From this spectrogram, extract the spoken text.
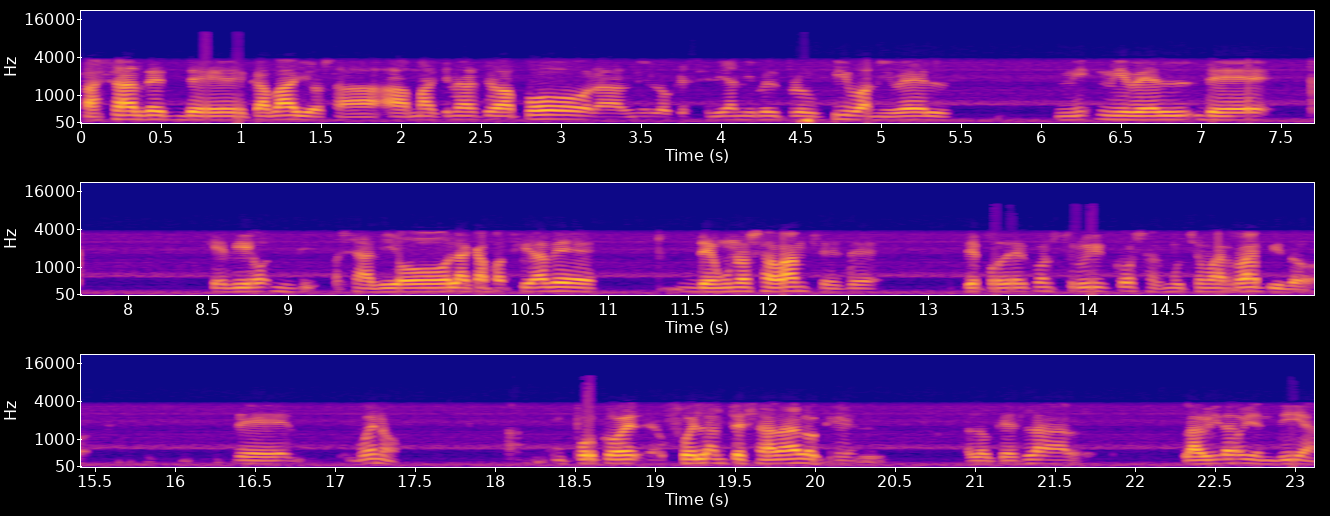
pasar de, caballos a, máquinas de vapor, a lo que sería nivel productivo, a nivel nivel de que dio, o sea, dio la capacidad de, de unos avances de, de poder construir cosas mucho más rápido de, bueno, un poco fue la antesala a lo que, lo que es la, la vida hoy en día.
